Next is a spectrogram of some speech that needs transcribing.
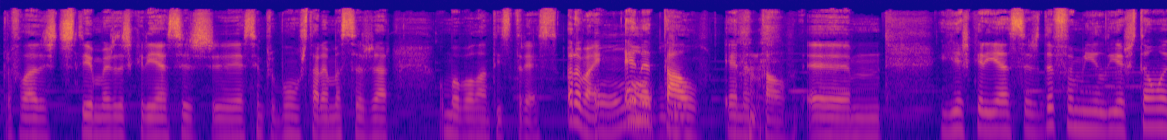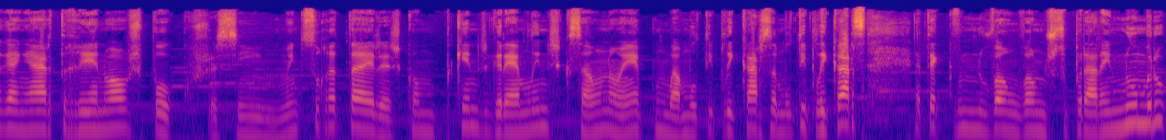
para falar destes temas das crianças, eh, é sempre bom estar a massajar uma bola anti-stress. Ora bem, Um é. Natal, é Natal. Hum, e as crianças da família estão a ganhar terreno aos poucos, assim, muito sorrateiras, como pequenos gremlins que são, não é? Pumba, a multiplicar-se, a multiplicar-se, até que vão, vão nos superar em número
